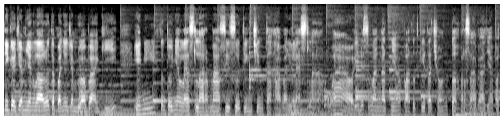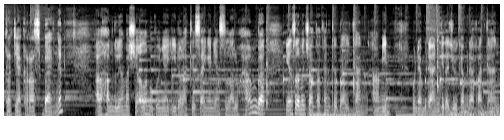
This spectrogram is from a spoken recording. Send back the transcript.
Tiga jam yang lalu, tepatnya jam 2 pagi Ini tentunya Leslar masih syuting Cinta Abadi Leslar. Wow, ini semangatnya patut kita contoh persahabat ya. Pekerja keras banget. Alhamdulillah Masya Allah mempunyai idola kesayangan yang selalu hamba Yang selalu mencontohkan kebaikan. Amin. Mudah-mudahan kita juga mendapatkan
